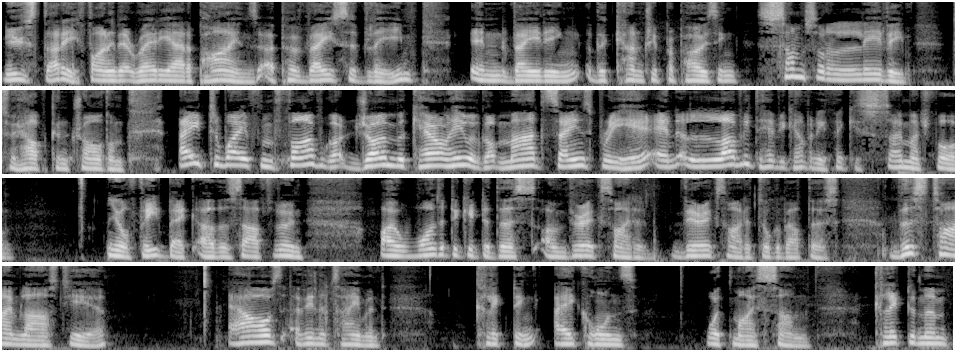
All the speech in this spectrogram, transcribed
new study finding that radiata pines are pervasively invading the country, proposing some sort of levy to help control them. Eight away from five, we've got Jo McCarroll here, we've got Mark Sainsbury here, and lovely to have your company. Thank you so much for your feedback uh, this afternoon. I wanted to get to this. I'm very excited, very excited to talk about this. This time last year, hours of entertainment collecting acorns with my son, collecting them,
